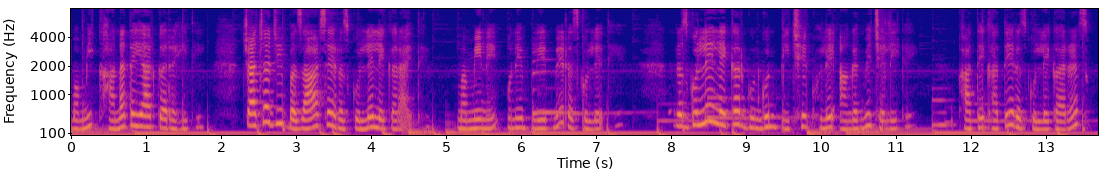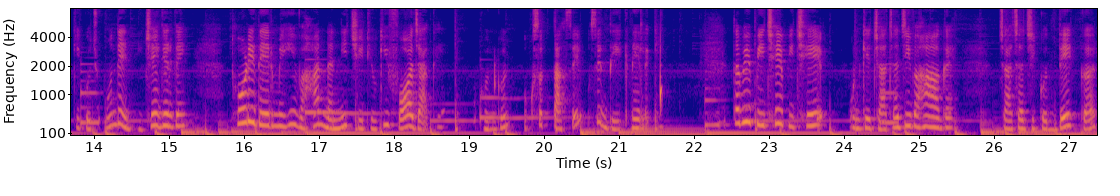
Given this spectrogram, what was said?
मम्मी खाना तैयार कर रही थी। चाचा जी बाज़ार से रसगुल्ले लेकर आए थे। मम्मी ने उन्हें प्लेट में रसगुल्ले दिए। रसगुल्ले लेकर गुनगुन पीछे खुले आँगन में चली गई। खाते खाते रसगुल्ले का रस की कुछ बूंदें नीचे गिर गईं। थोड़ी देर में ही वहाँ नन्ही चीटियों की फौज आ गई। गुनगुन उत्सुकता से उसे देखने लगी। तभी पीछे पीछे उनके चाचा जी वहाँ आ गए। चाचा जी को देखकर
